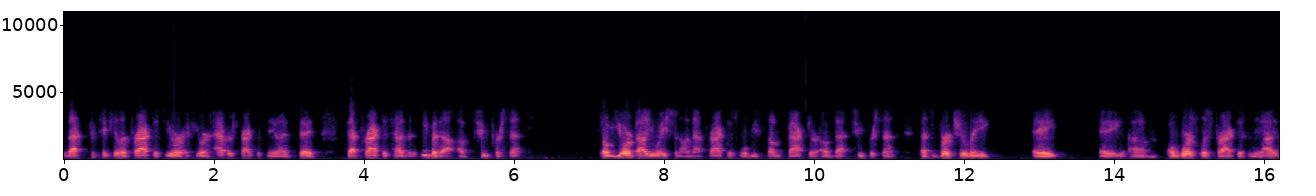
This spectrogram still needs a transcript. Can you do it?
that particular practice, you're, if you're an average practice in the United States, that practice has an EBITDA of 2%. So your valuation on that practice will be some factor of that 2%. That's virtually a, a, um, a worthless practice in the eyes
